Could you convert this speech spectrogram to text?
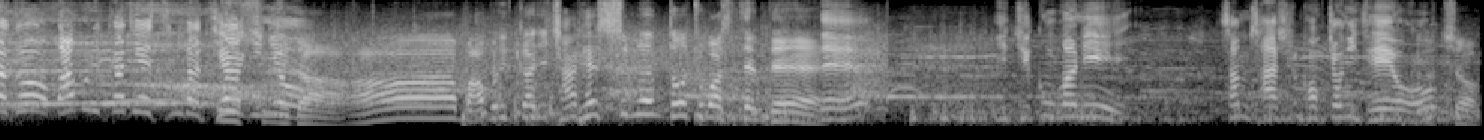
들어가서 마무리까지 했습니다. 디아기뇨. 아 마무리까지 잘 했으면 더 좋았을 텐데. 네. 이 뒷공간이 참 사실 걱정이 돼요. 그렇죠.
